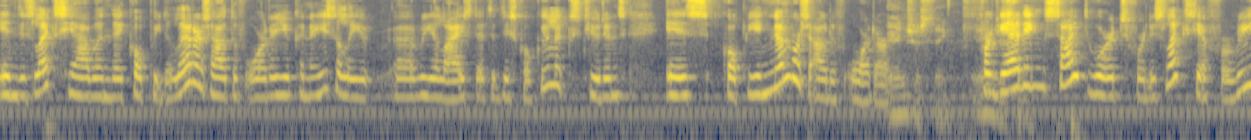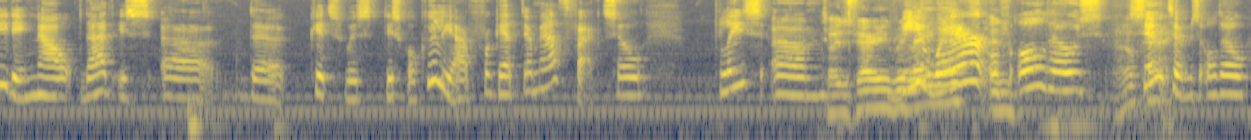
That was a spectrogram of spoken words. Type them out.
in dyslexia when they copy the letters out of order, you can easily uh, realize that the dyscalculic student is copying numbers out of order Interesting. forgetting sight words for dyslexia for reading now that is uh, the kids with dyscalculia forget their math facts so please um, So it's very be aware of all those Okay. symptoms although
